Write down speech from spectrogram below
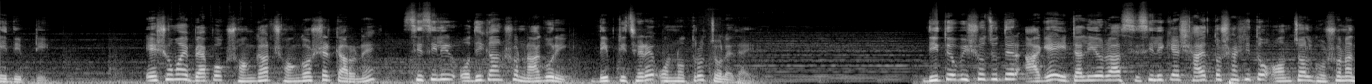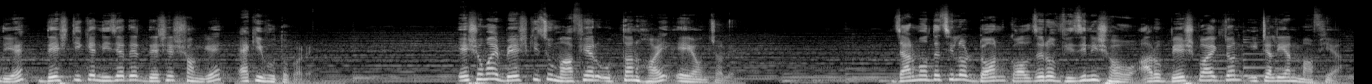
এই দ্বীপটি। এ সময় ব্যাপক সংঘাত সংঘর্ষের কারণে সিসিলির অধিকাংশ নাগরিক দ্বীপটি ছেড়ে অন্যত্র চলে যায়। দ্বিতীয় বিশ্বযুদ্ধের আগে ইটালীয়রা সিসিলিকে স্বায়ত্তশাসিত অঞ্চল ঘোষণা দিয়ে দেশটিকে নিজেদের দেশের সঙ্গে একীভূত করে। এ সময় বেশ কিছু মাফিয়ার উত্থান হয় এই অঞ্চলে। যার মধ্যে ছিল ডন কলজেরো ভিজিনি সহ আরও বেশ কয়েকজন ইটালিয়ান মাফিয়া।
